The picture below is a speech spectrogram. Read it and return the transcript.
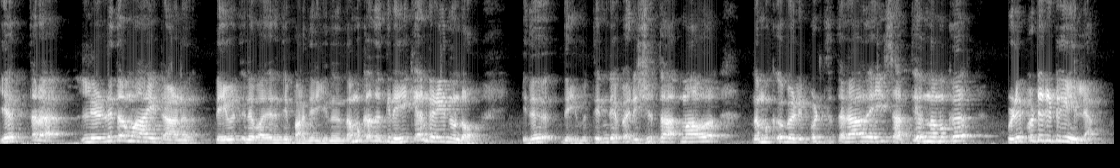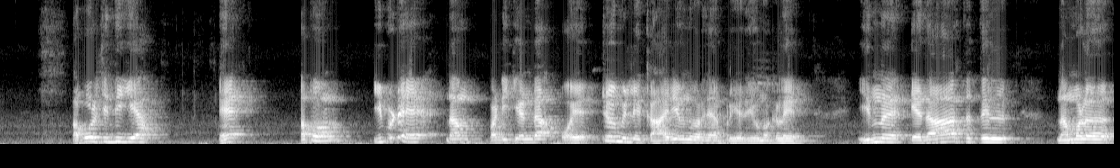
എത്ര ലളിതമായിട്ടാണ് ദൈവത്തിന്റെ വചനത്തിൽ പറഞ്ഞിരിക്കുന്നത്. നമുക്കത് ഗ്രഹിക്കാൻ കഴിയുന്നുണ്ടോ? ഇത് ദൈവത്തിന്റെ പരിശുദ്ധാത്മാവ് നമുക്ക് വെളിപ്പെടുത്തി തരാതെ ഈ സത്യം നമുക്ക് വെളിപ്പെട്ട് കിട്ടുകയില്ല. അപ്പോൾ ചിന്തിക്കുക. ഏ? അപ്പം ഇവിടെ നാം പഠിക്കേണ്ട ഏറ്റവും വലിയ കാര്യം എന്ന് പറഞ്ഞാൽ പ്രിയ ദൈവമക്കളെ ഇന്ന് യഥാർത്ഥത്തിൽ നമ്മൾ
